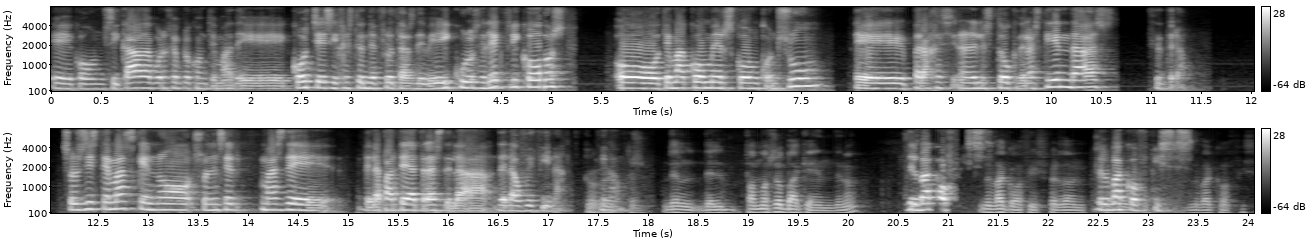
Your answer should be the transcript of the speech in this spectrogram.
eh, con Sicada, por ejemplo, con tema de coches y gestión de flotas de vehículos eléctricos, o tema commerce con Consum, eh, para gestionar el stock de las tiendas, etcétera. Son sistemas que no suelen ser más de, la parte de atrás de la, oficina, digamos. Del, famoso backend, ¿no? Del back office. Del back office, perdón. Del back office. Del back office.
